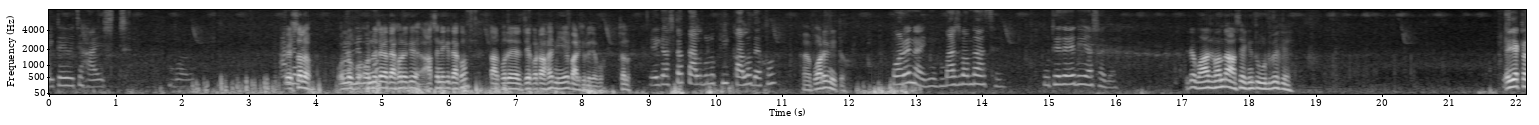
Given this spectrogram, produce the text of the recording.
এইটাই হচ্ছে হাইস্ট বড়। বেশ চলো অন্য অন্য? জায়গায় দেখো নাকি আছে নাকি দেখো তারপরে যে কটা হয় নিয়ে বাড়ি চলে যাব। চলো। এই গাছটার তালগুলো কি কালো দেখো? হ্যাঁ পড়েনি তো। পরে নাই বাঁশ বান্ধা আছে। উঠে যেয়ে নিয়ে আসা যায়। এটা বাঁশ বান্ধা আছে কিন্তু উঠবে কে? এই একটা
